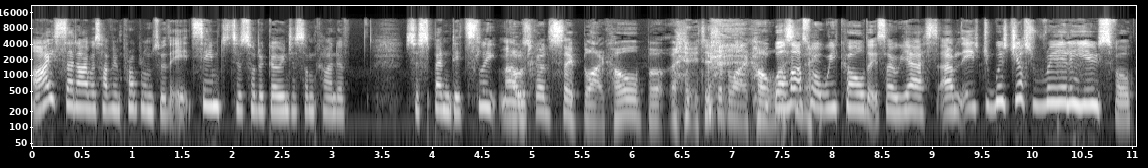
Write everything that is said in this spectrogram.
I said I was having problems with it. It seemed to sort of go into some kind of suspended sleep mode. I was going to say black hole, but it is a black hole. well, that's it? what we called it. So yes, um, it was just really useful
